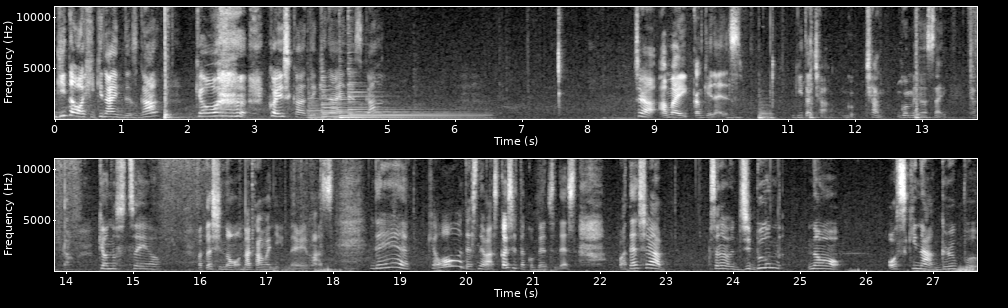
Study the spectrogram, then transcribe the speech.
ギターは弾けないんですが今日はこれしかできないですがそれはあんまり関係ないです。ギターちゃんごちゃんごめんなさい。ちょっと今日の出演を私の仲間になります。で今日ですねは少し特別です。私はその自分のお好きなグループ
